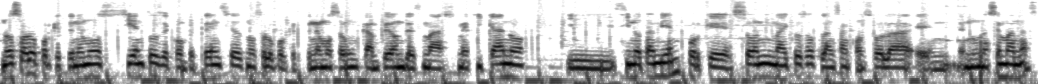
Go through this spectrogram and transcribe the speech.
no solo porque tenemos cientos de competencias, no solo porque tenemos a un campeón de Smash mexicano, y, sino también porque Sony y Microsoft lanzan consola en, unas semanas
